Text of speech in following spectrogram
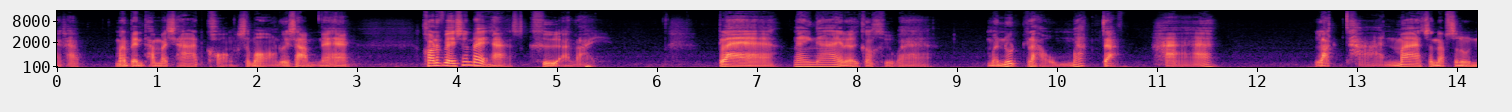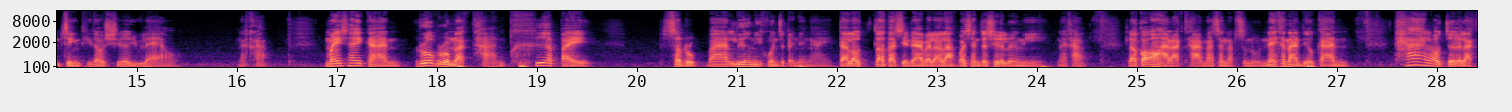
นะครับ มันเป็นธรรมชาติของสมองด้วยซ้ำนะฮะ confirmation bias คืออะไร แปลง่าย ๆเลยก็คือว่า มนุษย์เรามักจะหาหลักฐานมาสนับสนุนสิ่งที่เราเชื่ออยู่แล้วนะครับ ไม่ใช่การรวบรวมหลักฐานเพื่อไปสรุปว่าเรื่องนี้ควรจะเป็นยังไง แต่เราเราตัดสินใจไปแล้วล่ะว่าฉันจะเชื่อเรื่องนี้นะครับ แล้วก็เอาหาหลักฐานมาสนับสนุนในขณะเดียวกัน ถ้าเราเจอหลัก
